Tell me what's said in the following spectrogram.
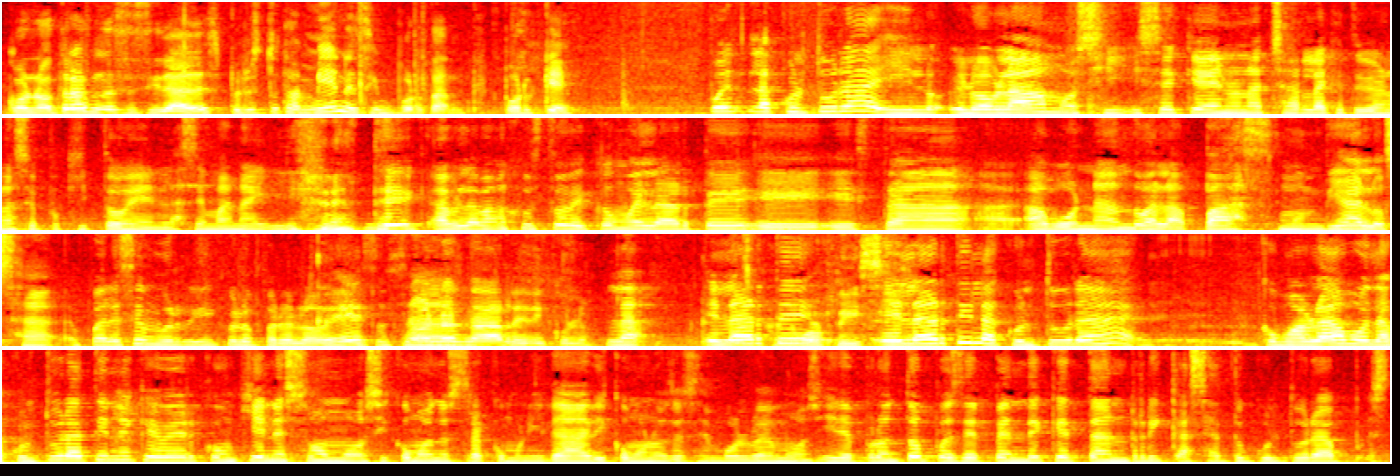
con otras necesidades, pero esto también es importante? ¿Por qué? Pues la cultura, y lo, y lo hablábamos, y, y sé que en una charla que tuvieron hace poquito en la semana y hablaban justo de cómo el arte eh, está abonando a la paz mundial. O sea, parece muy ridículo, pero lo es. O sea, no, no es nada ridículo. La- el arte, el arte y la cultura, como hablábamos, la cultura tiene que ver con quiénes somos y cómo es nuestra comunidad y cómo nos desenvolvemos y de pronto pues depende qué tan rica sea tu cultura, pues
